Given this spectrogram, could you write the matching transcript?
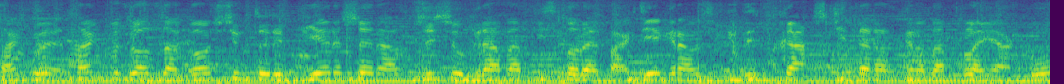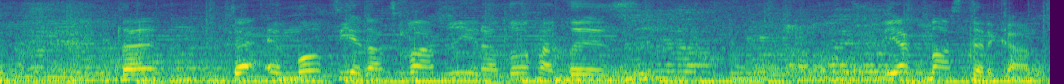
Tak, wy, tak wygląda gościu, który pierwszy raz w życiu gra na pistoletach. Gdzie grał nigdy w kaszki, teraz gra na playaku. Te, te emocje na twarzy i radocha to jest jak Mastercard.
